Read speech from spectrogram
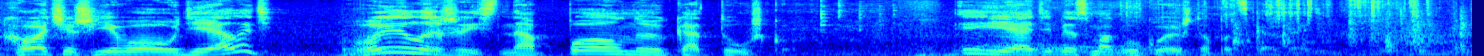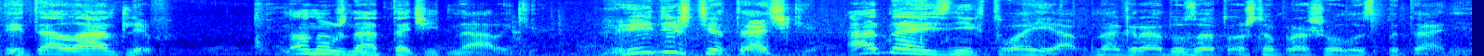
Хочешь его уделать? Выложись на полную катушку. И я тебе смогу кое-что подсказать. Ты талантлив, но нужно отточить навыки. Видишь те тачки? Одна из них твоя, в награду за то, что прошел испытание.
